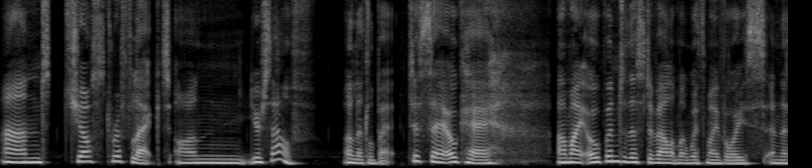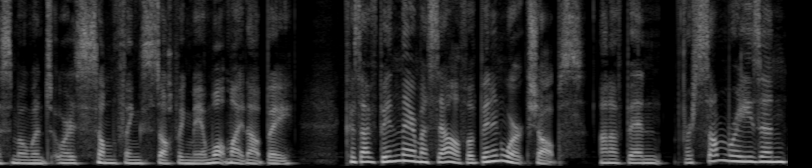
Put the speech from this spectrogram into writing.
and just reflect on yourself a little bit. Just say, okay, Am I open to this development with my voice in this moment, or is something stopping me? And what might that be? Because I've been there myself. I've been in workshops and I've been, for some reason,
